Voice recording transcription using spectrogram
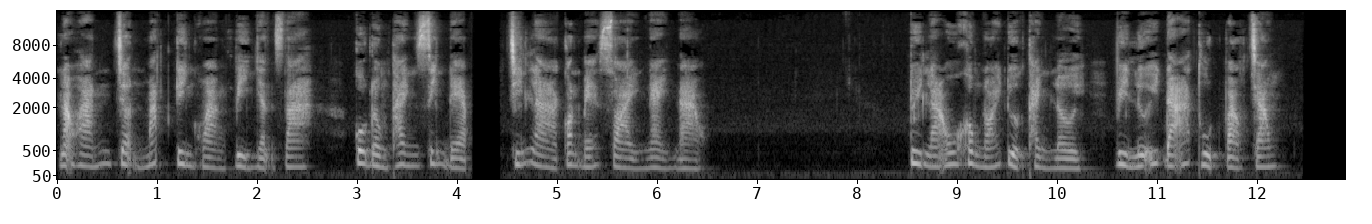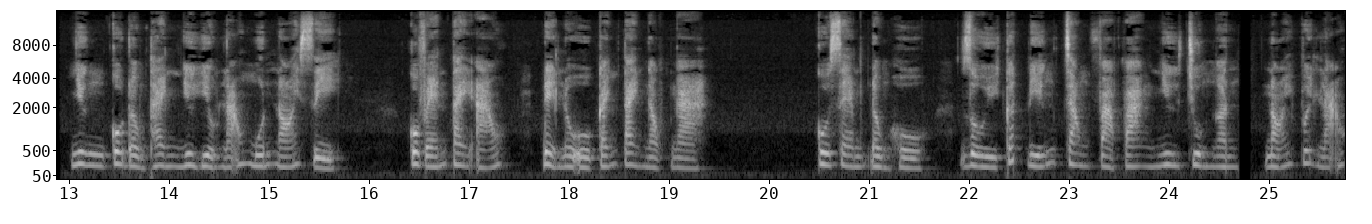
Lão Hán trợn mắt kinh hoàng vì nhận ra cô Đồng Thanh xinh đẹp chính là con bé xoài ngày nào. Tuy lão không nói được thành lời vì lưỡi đã thụt vào trong. Nhưng cô Đồng Thanh như hiểu lão muốn nói gì. Cô vén tay áo để lộ cánh tay ngọc ngà. Cô xem đồng hồ rồi cất tiếng trong và vang như chuông ngân nói với lão.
